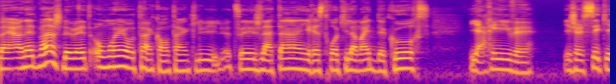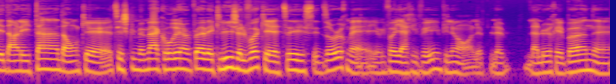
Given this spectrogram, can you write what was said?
Ben, honnêtement, je devais être au moins autant content que lui. là. Je l'attends, il reste 3 km de course. Il arrive, euh, et je le sais qu'il est dans les temps, donc euh, je me mets à courir un peu avec lui. Je le vois que c'est dur, mais il va y arriver. Puis là, l'allure est bonne. euh,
